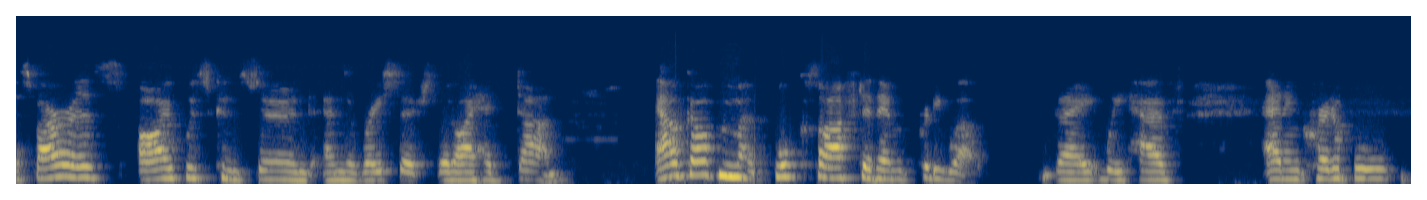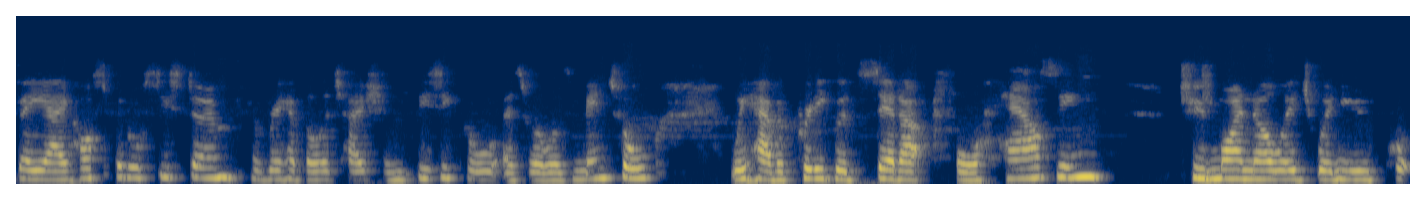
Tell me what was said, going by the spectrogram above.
as far as I was concerned and the research that I had done, our government looks after them pretty well. They, we have an incredible VA hospital system for rehabilitation, physical as well as mental. We have a pretty good setup for housing. To my knowledge, when you put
